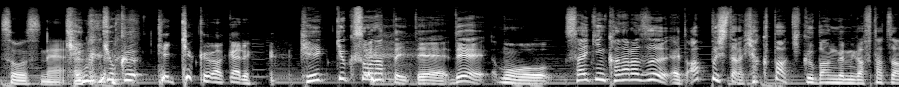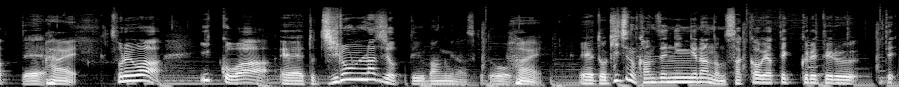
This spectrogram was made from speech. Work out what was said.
そうですね。結局 結局わかる。結局そうなっていてでもう最近必ず、えっと、アップしたら100%聞く番組が2つあってはい。それは1個は「えっとジロンラジオ」っていう番組なんですけど、はい。えー、と基地の完全人間ランドの作家をやってくれてるで、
